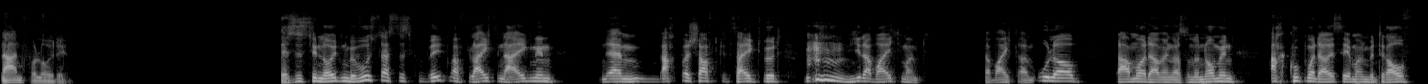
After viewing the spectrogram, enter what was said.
eine Handvoll Leute. Das ist den Leuten bewusst, dass das Bild mal vielleicht in der eigenen ähm, Nachbarschaft gezeigt wird. Hier, da war ich mal, da war ich da im Urlaub, da haben wir da irgendwas unternommen. Ach, guck mal, da ist jemand mit drauf.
